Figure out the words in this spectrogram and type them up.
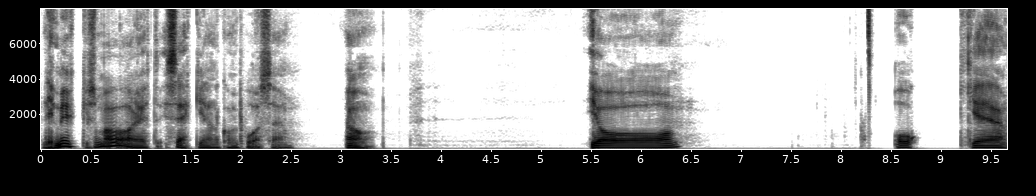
Det är mycket som har varit i säcken innan det kommer på sig. Ja. Ja. Och eh,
